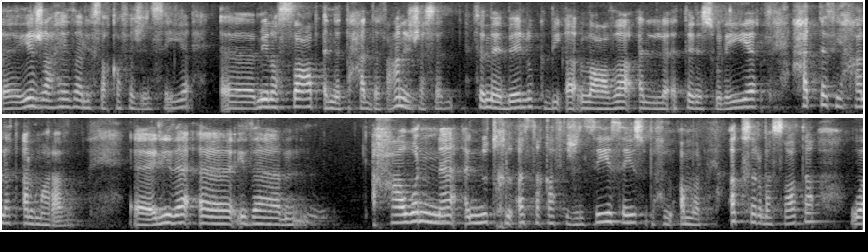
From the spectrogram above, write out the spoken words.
آه، يرجع هذا لثقافة جنسية. آه، من الصعب أن نتحدث عن الجسد فما بالك بالأعضاء التناسلية حتى في حالة المرض؟ آه، لذا إذا حاولنا أن ندخل الثقافة الجنسية سيصبح الأمر أكثر بساطة و...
